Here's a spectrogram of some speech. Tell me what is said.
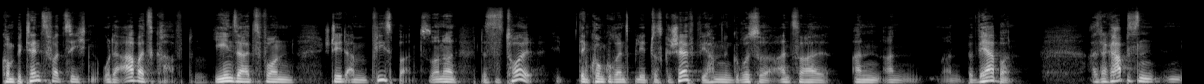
Kompetenz verzichten oder Arbeitskraft, jenseits von steht am Fließband, sondern das ist toll, denn Konkurrenz belebt das Geschäft, wir haben eine größere Anzahl an, an, an Bewerbern. Also da gab es einen, einen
